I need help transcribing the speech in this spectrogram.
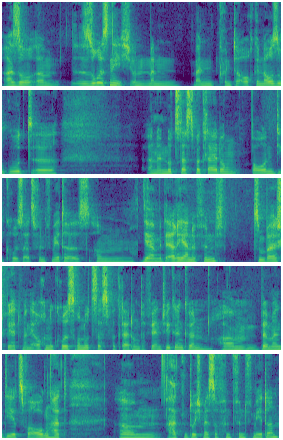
Also ähm, so ist nicht. Und man, man könnte auch genauso gut äh, eine Nutzlastverkleidung bauen, die größer als fünf Meter ist. Ähm, ja, mit der Ariane 5 zum Beispiel hätte man ja auch eine größere Nutzlastverkleidung dafür entwickeln können. Ähm, wenn man die jetzt vor Augen hat, ähm, hat einen Durchmesser von fünf Metern.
